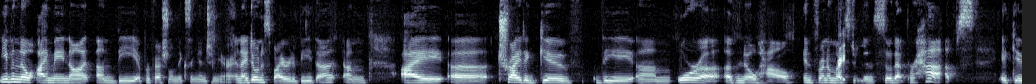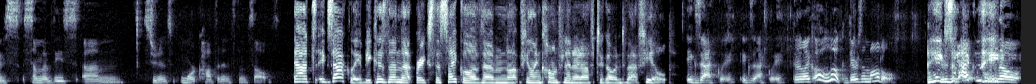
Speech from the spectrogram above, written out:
even though I may not um, be a professional mixing engineer, and I don't aspire to be that, um, I uh, try to give the um, aura of know-how in front of my Right. students so that perhaps it gives some of these um, students more confidence themselves. that's exactly because then that breaks the cycle of them not feeling confident enough to go into that field Exactly, exactly. They're like, oh, look, there's a model. There's a model," exactly No,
